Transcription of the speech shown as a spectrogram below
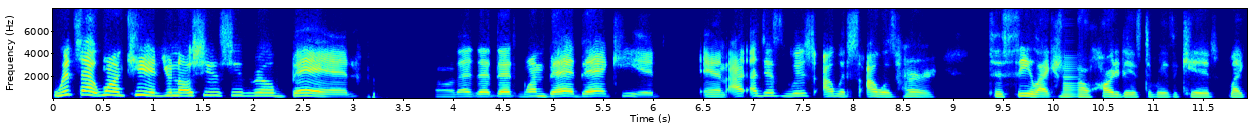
with that one kid, you know, she's she's real bad. Oh, that that that one bad bad kid, and I I just wish I would I was her to see like how hard it is to raise a kid like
